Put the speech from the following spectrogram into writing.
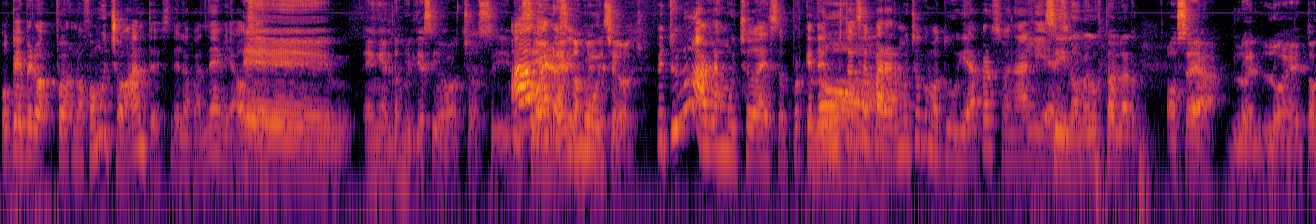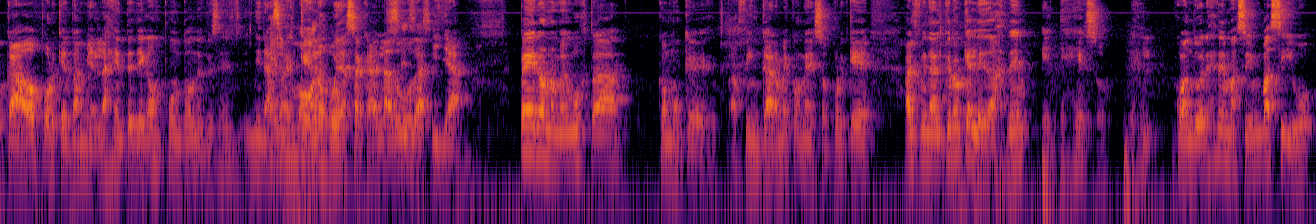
Ok, pero fue- no fue mucho antes de la pandemia. ¿o sí? Eh, en el 2018, sí. ah, bueno, sí, 2018. mucho. Pero tú no hablas mucho de eso porque te No. gusta separar mucho como tu vida personal y eso. Sí, no me gusta hablar, o sea, lo, he- lo he tocado porque también la gente llega a un punto donde tú dices, mira, El ¿sabes qué? Los voy a sacar de la duda sí, sí. y ya. Pero no me gusta como que afincarme con eso porque al final creo que le das de... e, Es eso, es cuando eres demasiado invasivo,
